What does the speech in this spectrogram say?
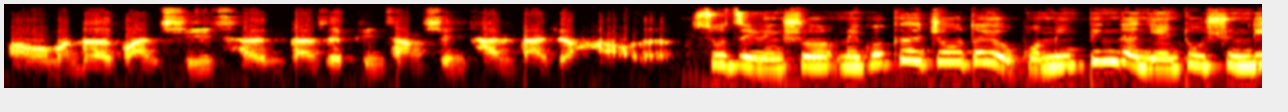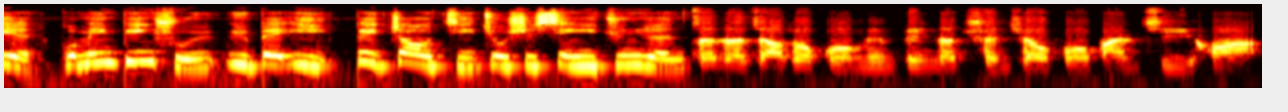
啊，我们乐观其成，但是平常心看待就好了。苏子云说，美国各州都有国民兵的年度训练，国民兵属于预备役，被召集就是现役军人。这个叫做国民兵的全球伙伴计划，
